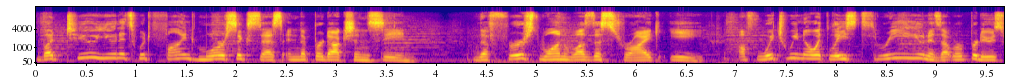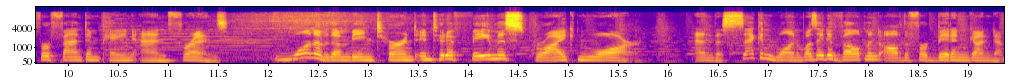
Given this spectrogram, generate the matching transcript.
but two units would find more success in the production scene. The first one was the Strike E, of which we know at least three units that were produced for Phantom Pain and Friends, one of them being turned into the famous Strike Noir. And the second one was a development of the Forbidden Gundam,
